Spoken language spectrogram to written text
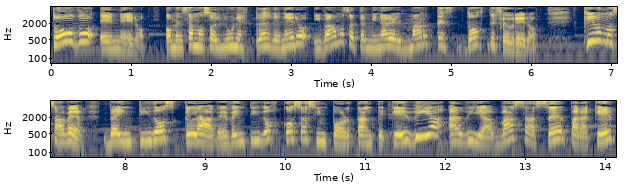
todo enero. Comenzamos hoy lunes 3 de enero y vamos a terminar el martes 2 de febrero. ¿Qué vamos a ver? 22 claves, 22 cosas importantes que día a día vas a hacer para qué?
